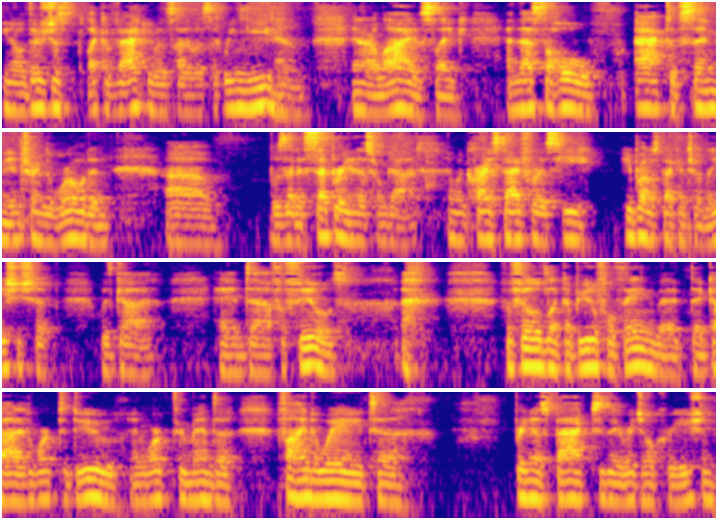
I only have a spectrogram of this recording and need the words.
you know, there's just like a vacuum inside of us. Like we need him in our lives. Like, and that's the whole act of sin entering the world and uh, was that it separated us from God. And when Christ died for us, he, he brought us back into relationship with God and uh, fulfilled, fulfilled like a beautiful thing that, that God had worked to do and worked through men to find a way to bring us back to the original creation.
